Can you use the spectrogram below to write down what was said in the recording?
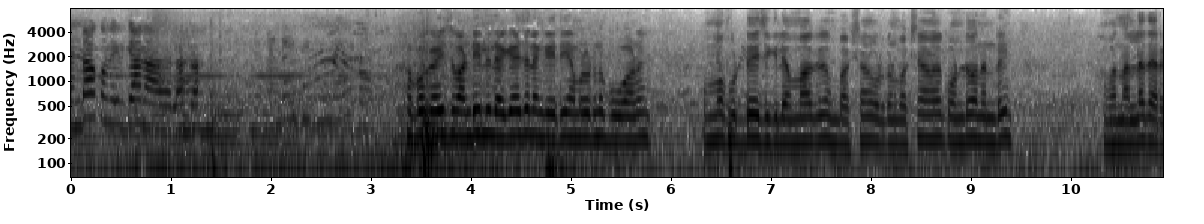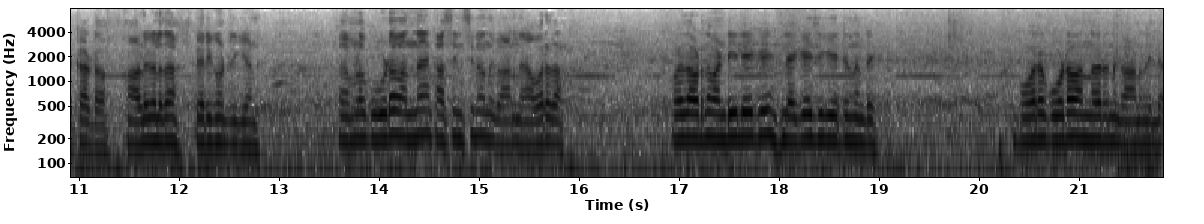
ഉണ്ടാക്കൊന്നിരിക്കാനാവില്ല. അപ്പോൾ കഴിച്ച് വണ്ടിയിൽ ലഗേജ് എല്ലാം കയറ്റി നമ്മളിവിടുന്ന് പോവാണ്. ഉമ്മ ഫുഡ് കഴിച്ചിട്ടില്ല അമ്മയ്ക്ക് ഭക്ഷണം കൊടുക്കണം. ഭക്ഷണം കൊണ്ടുവന്നിട്ടുണ്ട്. അപ്പോൾ നല്ല തിരക്കാട്ടോ. ആളുകൾ ഇതാ കയറിക്കൊണ്ടിരിക്കുകയാണ് അപ്പോൾ നമ്മളെ കൂടെ വന്ന കസിൻസിനെ ഒന്ന് കാണുന്നത് അവരതാ. അപ്പോൾ അവിടുന്ന് വണ്ടിയിലേക്ക് ലഗേജ് കയറ്റുന്നുണ്ട്. അപ്പോൾ ഓരോ കൂടെ വന്നവരൊന്നും കാണുന്നില്ല.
